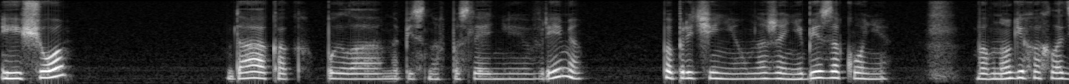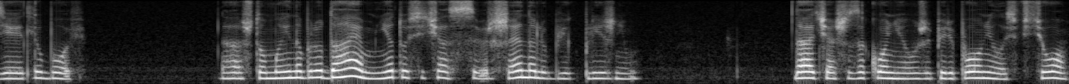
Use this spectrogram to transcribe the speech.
И еще, да, как было написано в последнее время, по причине умножения беззакония во многих охладеет любовь. Да, что мы и наблюдаем, нету сейчас совершенно любви к ближнему. Да, чаша закония уже переполнилась, все.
